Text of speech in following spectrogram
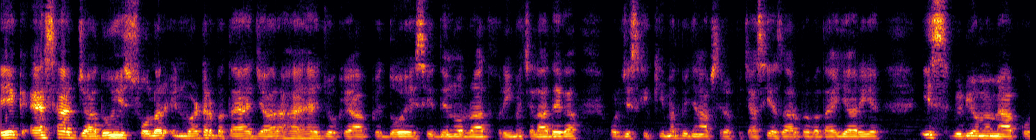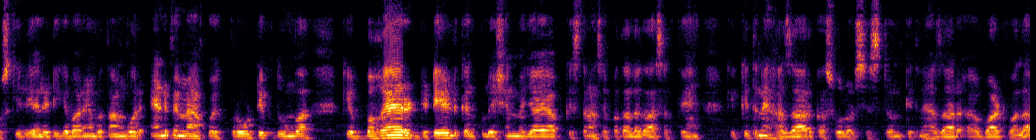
एक ऐसा जादुई सोलर इन्वर्टर बताया जा रहा है जो कि आपके दो एसी दिन और रात फ्री में चला देगा और जिसकी कीमत भी जनाब सिर्फ़ पचासी हज़ार रुपये बताई जा रही है। इस वीडियो में मैं आपको उसकी रियलिटी के बारे में बताऊँगा और एंड पे मैं आपको एक प्रो टिप दूँगा कि बग़ैर डिटेल्ड कैलकुलेशन में जाए आप किस तरह से पता लगा सकते हैं कि कितने हज़ार का सोलर सिस्टम, कितने हज़ार वाट वाला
